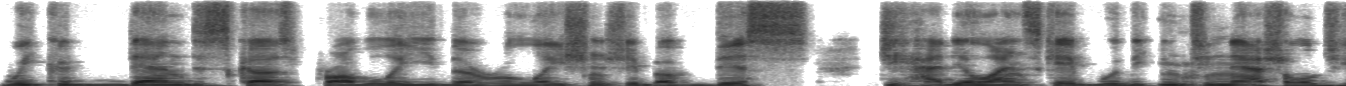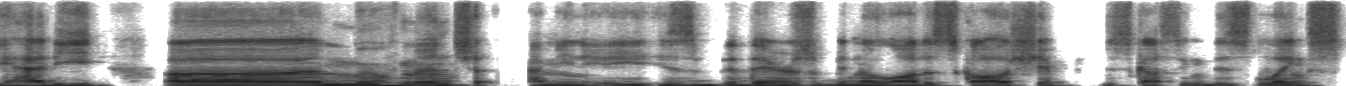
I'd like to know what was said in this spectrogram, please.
We could then discuss probably the relationship of this jihadi landscape with the international jihadi uh, movement. I mean, there's been a lot of scholarship discussing these links.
